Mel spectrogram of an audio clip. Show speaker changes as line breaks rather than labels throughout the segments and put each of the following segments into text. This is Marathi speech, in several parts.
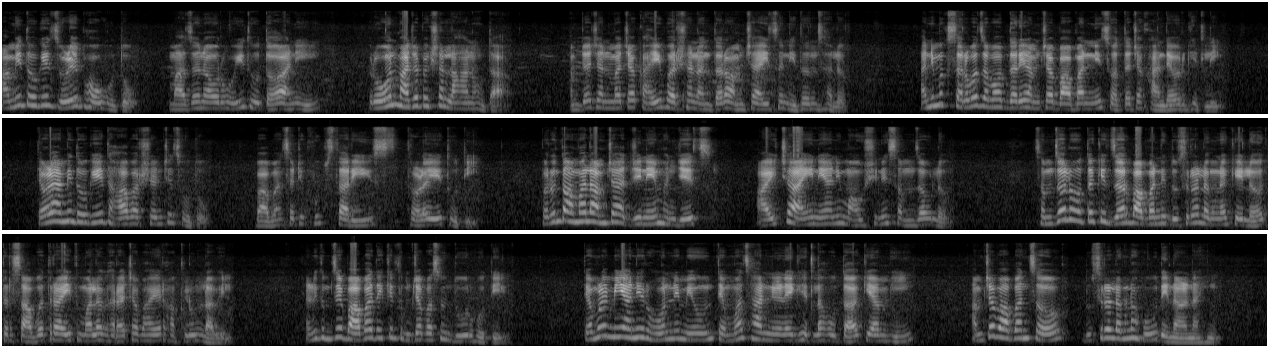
आम्ही दोघे जुळे भाऊ होतो. माझं नाव रोहित होतं आणि रोहन माझ्यापेक्षा लहान होता. आमच्या जन्माच्या काही वर्षानंतर आमच्या आईचं निधन झालं. आणि मग सर्व जबाबदारी आमच्या बाबांनी स्वतःच्या खांद्यावर घेतली. त्यावेळी आम्ही दोघे दहा वर्षांचेच होतो. बाबांसाठी खूप सारी स्थळं येत होती. परंतु आम्हाला आमच्या आजीने म्हणजेच आईच्या आईने आणि मावशीने समजावलं. समजवलं होतं की जर बाबांनी दुसरं लग्न केलं तर सावत्र आई तुम्हाला घराच्या बाहेर हाकलून लावेल. आणि तुमचे बाबा देखील तुमच्यापासून दूर होतील. त्यामुळे मी आणि रोहनने मिळून तेव्हाच हा निर्णय घेतला होता की आम्ही आमच्या बाबांचं दुसरं लग्न होऊ देणार नाही.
